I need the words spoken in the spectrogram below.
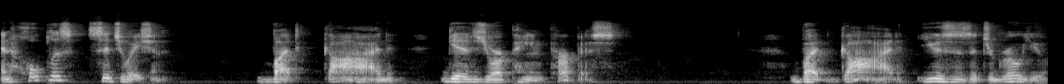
and hopeless situation. But God gives your pain purpose. But God uses it to grow you.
